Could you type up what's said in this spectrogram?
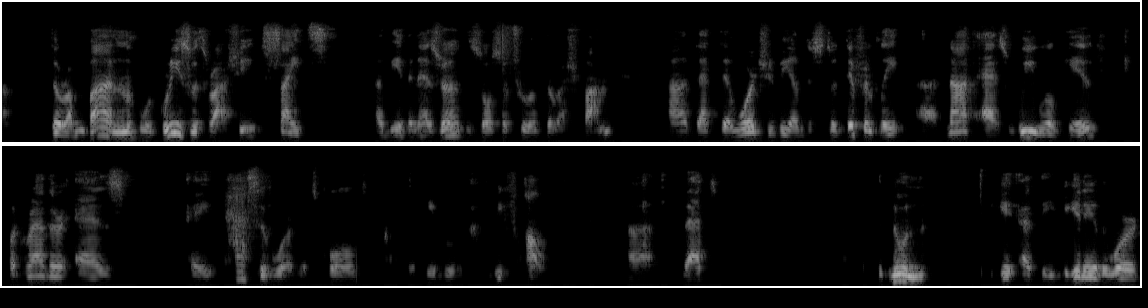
Uh, the Ramban, who agrees with Rashi, cites uh, the Ibn Ezra. This is also true of the Rashbam. Uh, that the word should be understood differently, uh, not as we will give, but rather as a passive word that's called uh, in Hebrew nifal. Uh, that the nun at the beginning of the word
